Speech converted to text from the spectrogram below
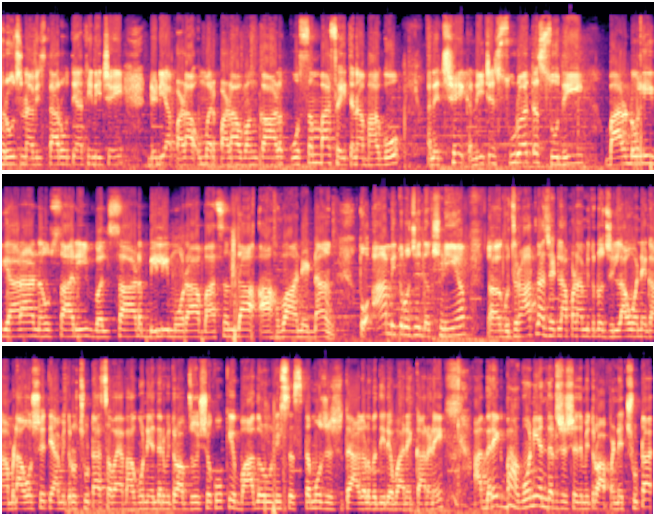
ભરૂચના વિસ્તારો, ત્યાંથી નીચે ડેડિયાપાડા, ઉમરપાડા, વંકાળ, કોસંબા સહિતના ભાગો અને છેક નીચે સુરત સુધી બારડોલી, વ્યારા, નવસારી, વલસાડ, બીલીમોરા, વાસંદા, આહવા અને ડાંગ. તો આ મિત્રો જે દક્ષિણીય ગુજરાતના જેટલા પણ આ મિત્રો જિલ્લાઓ અને ગામડાઓ છે, ત્યાં મિત્રો છૂટા છવાયા ભાગોની અંદર મિત્રો આપ જોઈ શકો કે વાદળોની સિસ્ટમો જે છે તે આગળ વધી રહેવાને કારણે આ દરેક ભાગોની અંદર જે છે મિત્રો આપણને છૂટા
